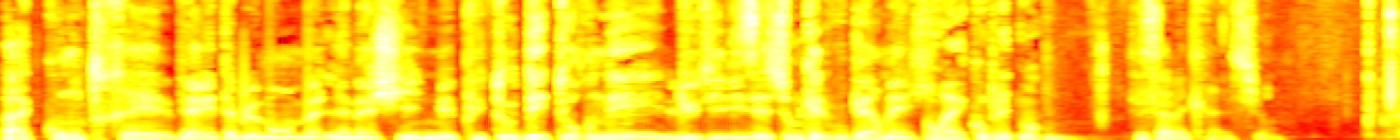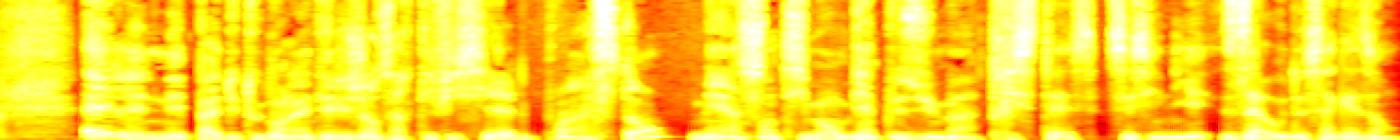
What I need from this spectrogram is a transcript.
pas contrer véritablement la machine, mais plutôt détourner l'utilisation qu'elle vous permet. Ouais, complètement. C'est ça la création. Elle, elle n'est pas du tout dans l'intelligence artificielle pour l'instant, mais un sentiment bien plus humain, tristesse. C'est signé Zao de Sagazan.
